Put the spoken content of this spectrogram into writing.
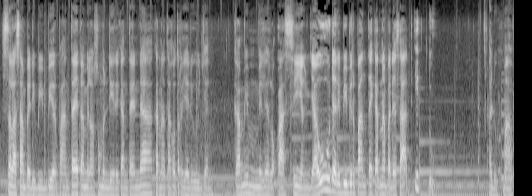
Setelah sampai di bibir pantai kami langsung mendirikan tenda karena takut terjadi hujan. Kami memilih lokasi yang jauh dari bibir pantai karena pada saat itu aduh maaf.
